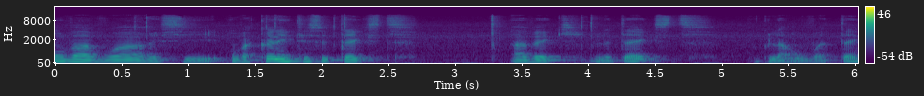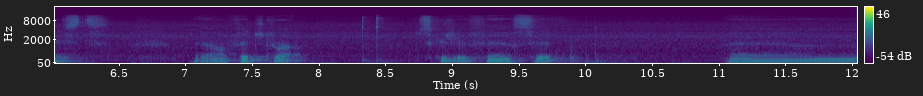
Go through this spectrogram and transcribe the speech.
on va avoir ici, on va connecter ce texte avec le texte. Donc là, on voit texte. Euh, en fait, je dois, ce que je vais faire, c'est euh,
